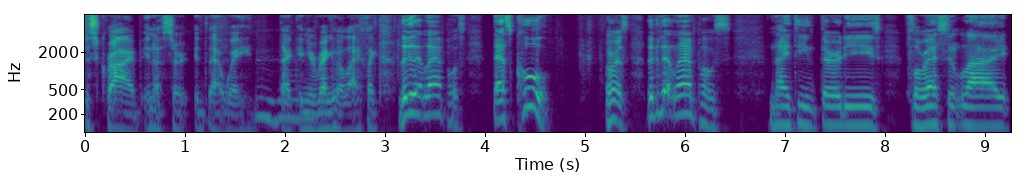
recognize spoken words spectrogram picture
describe in a certain that way, like in mm-hmm. your regular life. Like look at that lamppost, that's cool. Or else, look at that lamppost, 1930s fluorescent light.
